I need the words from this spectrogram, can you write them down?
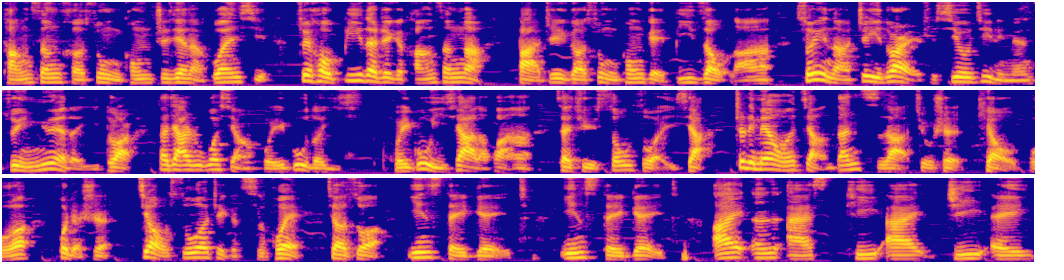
唐僧和孙悟空之间的关系，最后逼的这个唐僧啊，把这个孙悟空给逼走了啊。所以呢，这一段也是《西游记》里面最虐的一段。大家如果想回顾的。回顾一下的话啊，再去搜索一下，这里面我们讲单词啊，就是挑拨或者是教唆这个词汇，叫做 instigate，instigate，i n s t i g a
